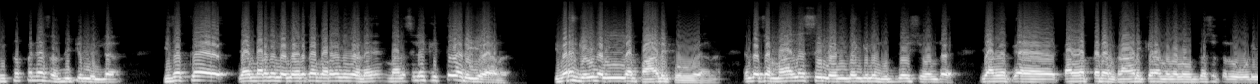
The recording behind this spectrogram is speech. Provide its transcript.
ഋത്തപ്പനെ ശ്രദ്ധിക്കുന്നില്ല. ഇതൊക്കെ ഞാൻ പറഞ്ഞല്ലോ നേരത്തെ പറഞ്ഞതുപോലെ മനസ്സിലേക്ക് ഇട്ട് വരികയാണ് ഇവരെ ഗെയിം എല്ലാം പാളിപ്പോവുകയാണ് എന്താ വെച്ചാൽ മനസ്സിൽ എന്തെങ്കിലും ഉദ്ദേശമുണ്ട് ഞങ്ങൾക്ക് കള്ളത്തരം കാണിക്കണം എന്നുള്ള ഉദ്ദേശത്തോടു കൂടി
